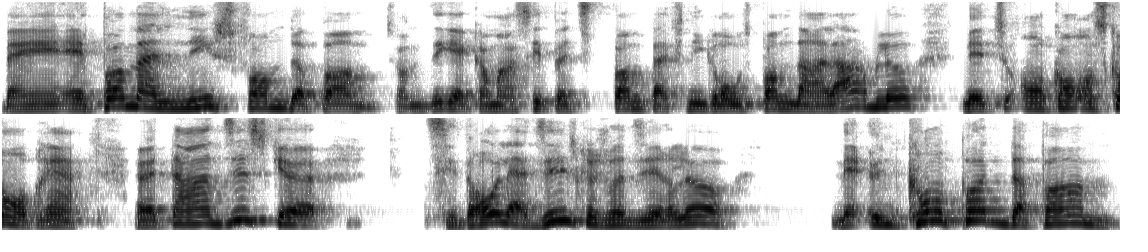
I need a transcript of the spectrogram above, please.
ben, elle n'est pas mal née sous forme de pomme. Tu vas me dire qu'elle a commencé petite pomme, puis elle finit grosse pomme dans l'arbre, là, mais on, on, se comprend. Euh, tandis que, c'est drôle à dire ce que je vais dire là, mais une compote de pommes,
